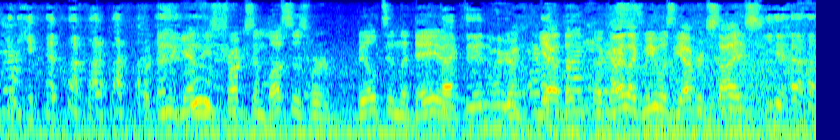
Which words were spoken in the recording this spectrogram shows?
there? Yeah. But then again, these trucks and buses were built in the day of Back then, we were- when- yeah, the, a guy like me was the average size, Yeah.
